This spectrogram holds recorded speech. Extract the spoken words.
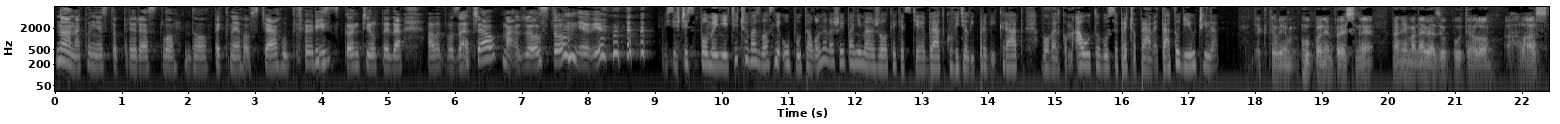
No a nakoniec to prerastlo do pekného vzťahu, ktorý skončil teda, alebo začal manželstvom, neviem. Vy si ešte spomeniete, čo vás vlastne upútalo na vašej pani manželke, keď ste Beatku videli prvýkrát vo veľkom autobuse. Prečo práve táto dievčina? Tak to viem úplne presne. Na nej ma najviac upútalo hlas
